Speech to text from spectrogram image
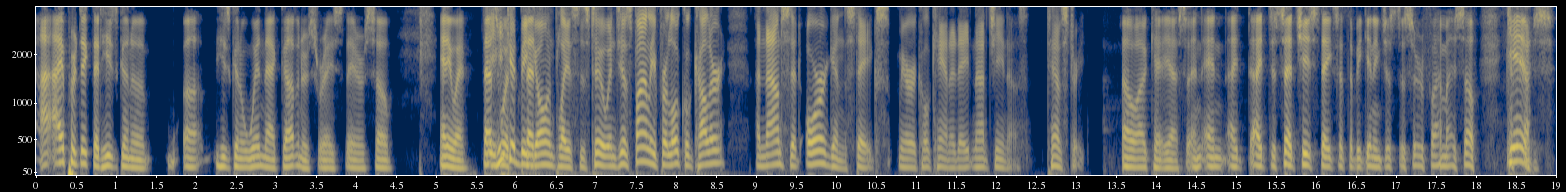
I, I predict that he's going to uh, he's going to win that governor's race there. So anyway, that's he what could be going places too. And just finally, for local color, announced that Oregon Steaks miracle candidate, not Geno's, 10th Street. Oh, okay, yes, and and I I just said cheesesteaks at the beginning just to certify myself. Gibbs.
